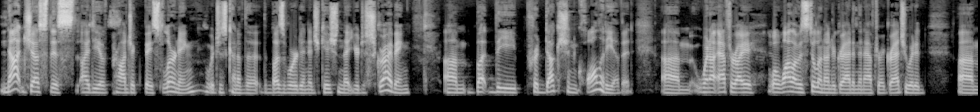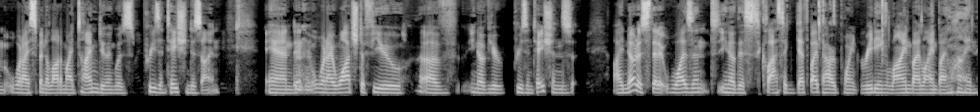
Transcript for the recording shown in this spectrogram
not just this idea of project based learning, which is kind of the, the buzzword in education that you're describing, um, but the production quality of it. Um, when I, after I, well, while I was still an undergrad and then after I graduated, um, what I spent a lot of my time doing was presentation design. And mm-hmm. when I watched a few of, you know, of your presentations, I noticed that it wasn't, you know, this classic death by PowerPoint reading line by line by line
